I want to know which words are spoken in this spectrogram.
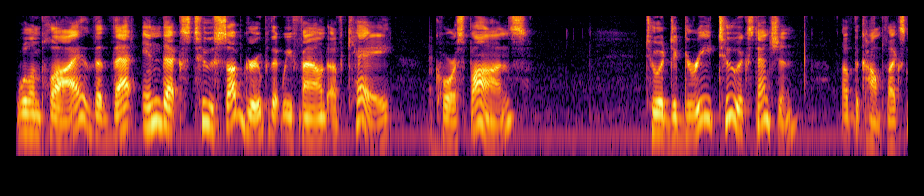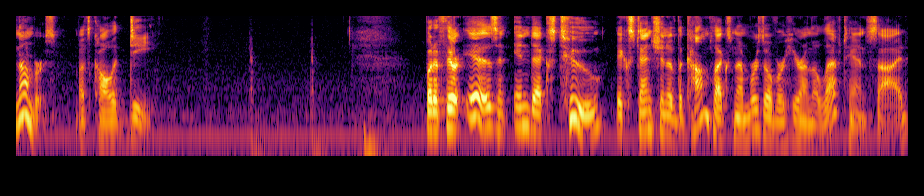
will imply that that index 2 subgroup that we found of K corresponds to a degree 2 extension of the complex numbers. Let's call it D. But if there is an index 2 extension of the complex numbers over here on the left-hand side,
